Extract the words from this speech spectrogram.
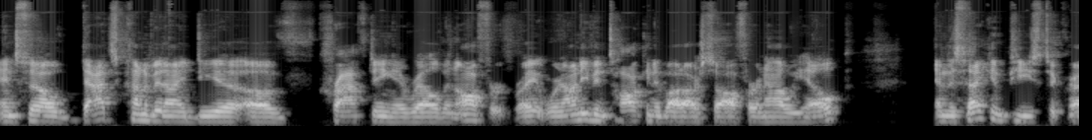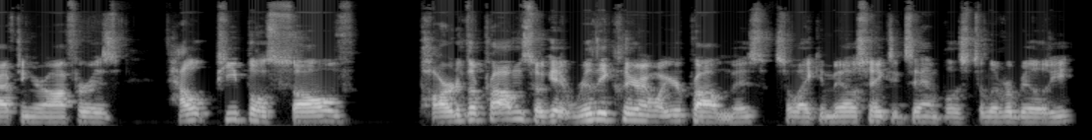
And so that's kind of an idea of crafting a relevant offer, right? We're not even talking about our software and how we help. And the second piece to crafting your offer is help people solve part of the problem. So get really clear on what your problem is. So, like in Mailshake's example, is deliverability,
